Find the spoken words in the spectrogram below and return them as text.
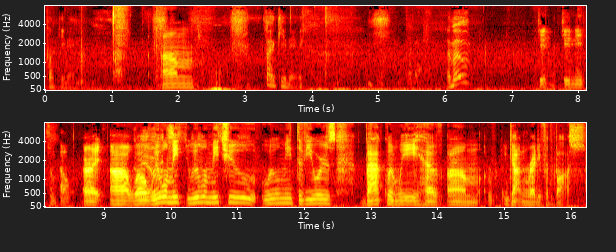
Fucking A. Um. Fucking A. I'm out. Do, do you need some help? All right. Uh. Well, Yeah, we will meet. We will meet you. We will meet the viewers back when we have um gotten ready for the boss.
